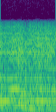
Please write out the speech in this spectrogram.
Amen.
